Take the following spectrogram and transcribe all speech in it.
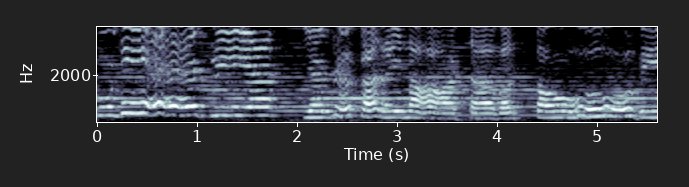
குடியேற்றிய எழுகரை நாட்டவர் தௌபிராணி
